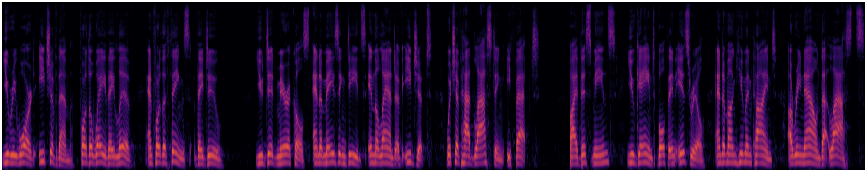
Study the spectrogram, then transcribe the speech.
You reward each of them for the way they live and for the things they do. You did miracles and amazing deeds in the land of Egypt, which have had lasting effect. By this means, you gained both in Israel and among humankind a renown that lasts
